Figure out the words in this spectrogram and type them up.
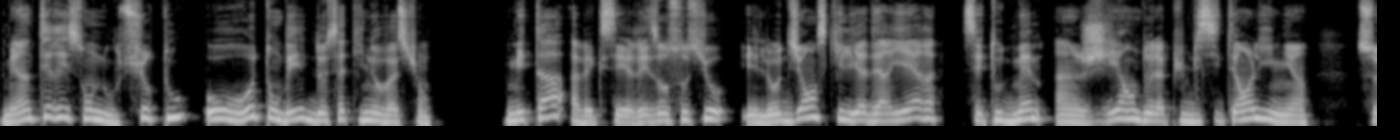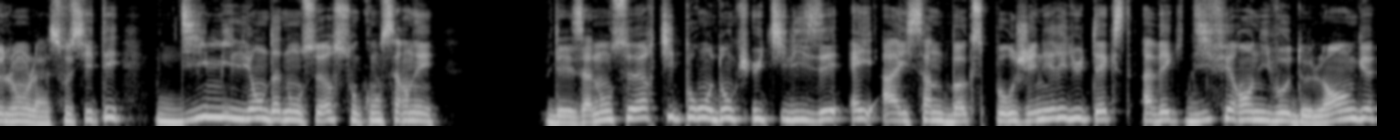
Mais intéressons-nous surtout aux retombées de cette innovation. Meta, avec ses réseaux sociaux et l'audience qu'il y a derrière, c'est tout de même un géant de la publicité en ligne. Selon la société, 10 millions d'annonceurs sont concernés. Des annonceurs qui pourront donc utiliser AI Sandbox pour générer du texte avec différents niveaux de langue.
